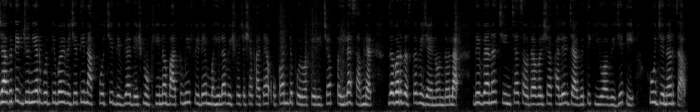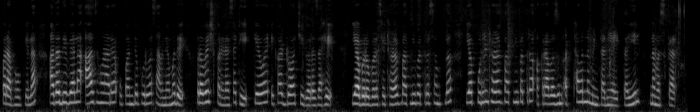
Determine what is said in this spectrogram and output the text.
जागतिक ज्युनियर बुद्धिबळ विजेती नागपूरची दिव्या देशमुख हिनं बातुमी फिडे महिला विश्वचषकाच्या उपांत्यपूर्व फेरीच्या पहिल्या सामन्यात जबरदस्त विजय नोंदवला. दिव्यानं चीनच्या चौदा वर्षाखालील जागतिक युवा विजेती हु जिनरचा पराभव केला. आता दिव्याला आज होणाऱ्या उपांत्यपूर्व सामन्यामध्ये प्रवेश करण्यासाठी केवळ एका ड्रॉची गरज आहे. याबरोबरच हे ठळक बातमीपत्र संपलं. या पुढील ठळक बातमीपत्र अकरा वाजून अठ्ठावन्न मिनिटांनी ऐकता येईल. नमस्कार.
